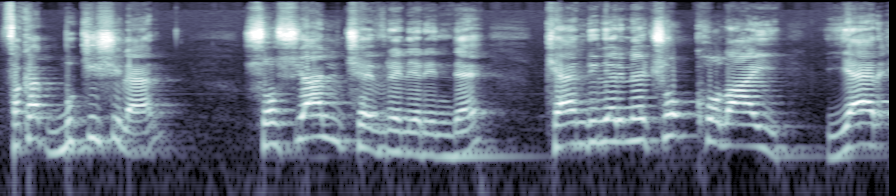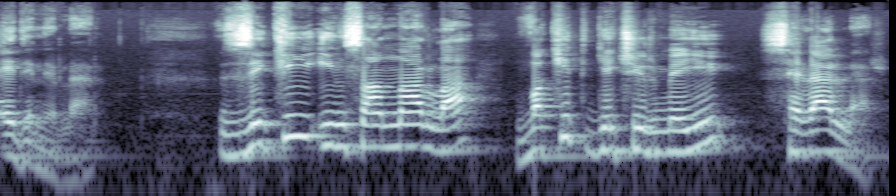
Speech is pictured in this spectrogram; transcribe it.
Fakat bu kişiler sosyal çevrelerinde kendilerine çok kolay yer edinirler. Zeki insanlarla vakit geçirmeyi severler.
